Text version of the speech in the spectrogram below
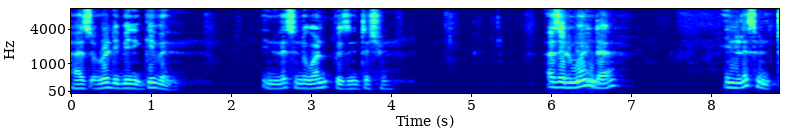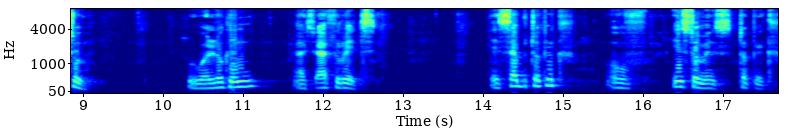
has already been given in lesson 1 presentation. As a reminder, in lesson 2, we were looking at earth rate, a subtopic of instruments topic.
